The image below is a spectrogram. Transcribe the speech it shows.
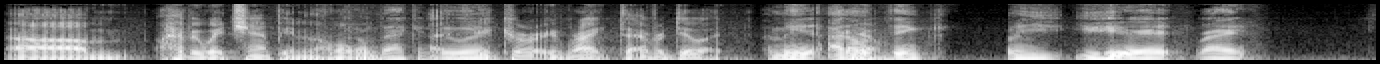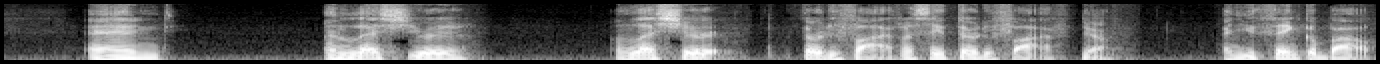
um, heavyweight champion in the whole Come back and do uh, it. right to ever do it. I mean, I don't Yeah. think when you, you hear it, right? And unless you're unless you're 35, let's say 35, Yeah, and you think about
